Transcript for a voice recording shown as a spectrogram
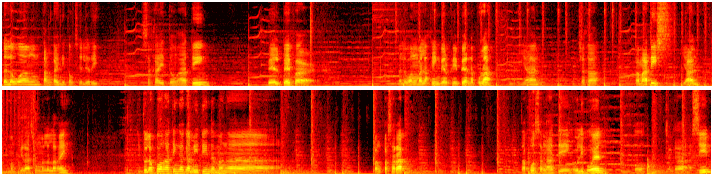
dalawang tangkay nitong celery. Saka itong ating bell pepper. Dalawang malaking bell pepper na pula. Ayan. Tsaka kamatis. Yan. Limang pirasong malalaki. Ito lang po ang ating gagamitin ng mga pangpasarap. Tapos ang ating olive oil. Ito. Tsaka asin.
